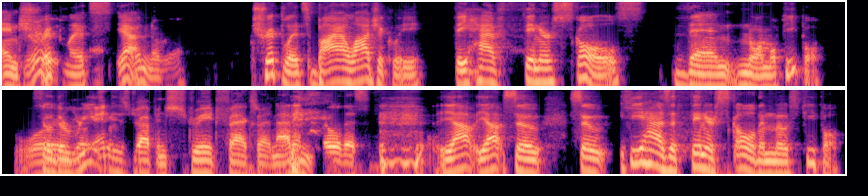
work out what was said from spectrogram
And really? triplets, yeah, triplets biologically, they have thinner skulls than normal people. Whoa, so the reason is dropping straight facts right now. I didn't know this. yeah, yeah. So so he has a thinner skull than most people.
